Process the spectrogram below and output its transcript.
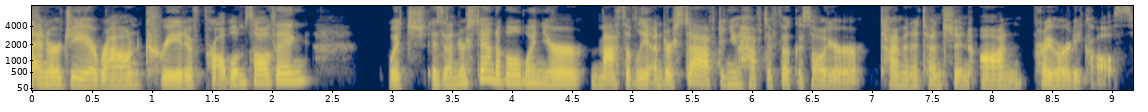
energy around creative problem solving which is understandable when you're massively understaffed and you have to focus all your time and attention on priority calls.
